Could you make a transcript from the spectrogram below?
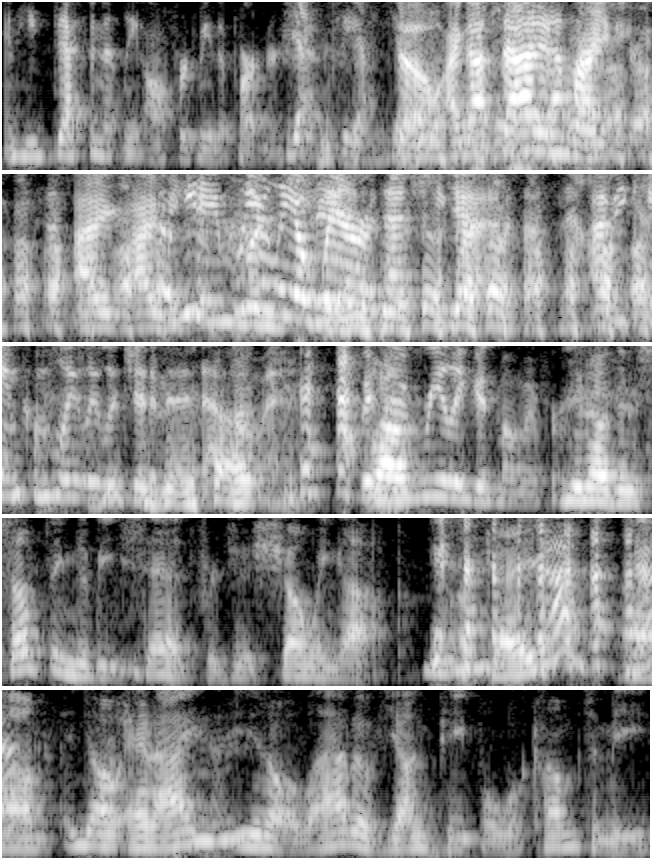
and he definitely offered me the partnership. Yes, yes. So yeah. I got that in writing. I, I So he's clearly legit- aware that she works Yes. with us now. I became completely legitimate at that moment. It was Well, a really good moment for me. You know, there's something to be said for just showing up. Okay. Yeah. Um, you know, and I, you know, a lot of young people will come to me,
